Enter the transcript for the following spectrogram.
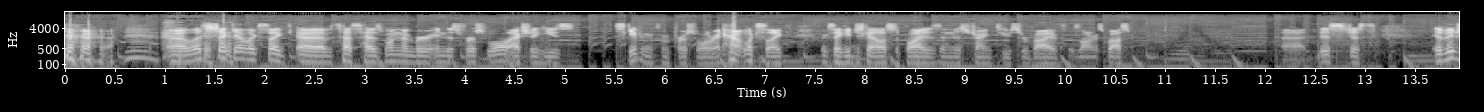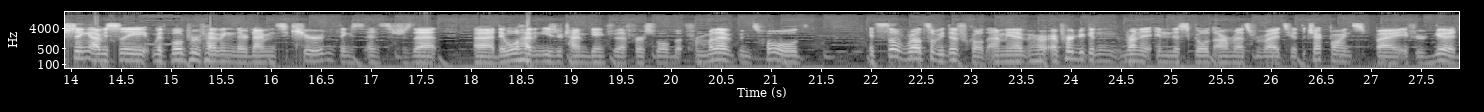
uh, let's check it. Looks like uh, TUS has one member in this first wall. Actually, he's escaping from first wall right now. It looks like looks like he just got all supplies and is trying to survive as long as possible. Uh, this just it'll be interesting. Obviously, with bulletproof having their diamonds secured and things and such as that, uh, they will have an easier time getting through that first wall. But from what I've been told, it's still relatively difficult. I mean, I've heard, I've heard you can run it in this gold armor that's provided to you at the checkpoints by if you're good,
